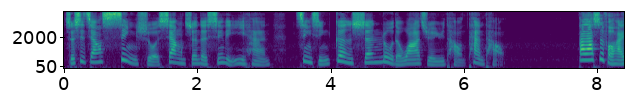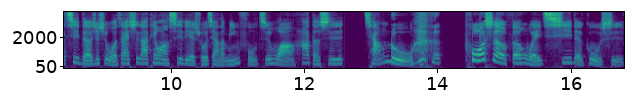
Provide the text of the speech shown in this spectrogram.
则是将性所象征的心理意涵进行更深入的挖掘与讨探讨。大家是否还记得，就是我在四大天王系列所讲的冥府之王哈德斯强掳波瑟芬为妻的故事？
